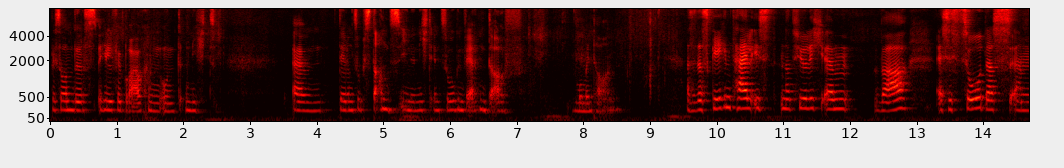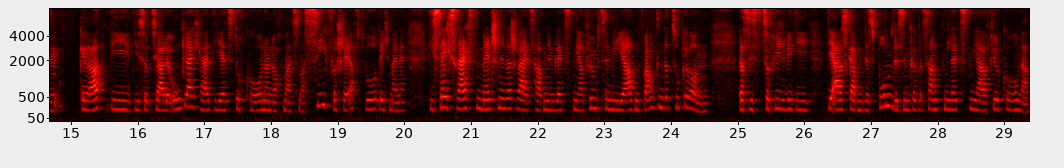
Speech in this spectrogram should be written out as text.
besonders Hilfe brauchen und nicht ähm, deren Substanz ihnen nicht entzogen werden darf momentan. Also das Gegenteil ist natürlich ähm, wahr. Es ist so, dass ähm, gerade die, die soziale Ungleichheit, die jetzt durch Corona nochmals massiv verschärft wurde. Ich meine, die sechs reichsten Menschen in der Schweiz haben im letzten Jahr 15 Milliarden Franken dazu gewonnen. Das ist so viel wie die, die Ausgaben des Bundes im gesamten letzten Jahr für Corona.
